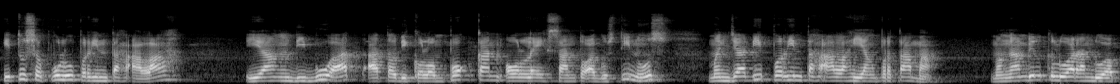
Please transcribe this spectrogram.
Itu sepuluh perintah Allah yang dibuat atau dikelompokkan oleh Santo Agustinus menjadi perintah Allah yang pertama. Mengambil keluaran 20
